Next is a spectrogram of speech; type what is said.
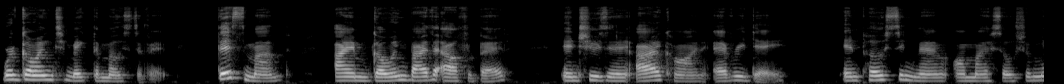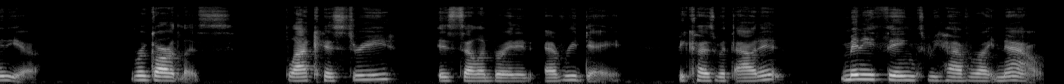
we're going to make the most of it. This month, I am going by the alphabet and choosing an icon every day and posting them on my social media. Regardless, Black history is celebrated every day because without it, many things we have right now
